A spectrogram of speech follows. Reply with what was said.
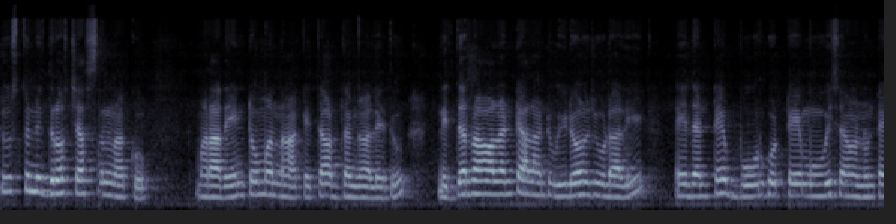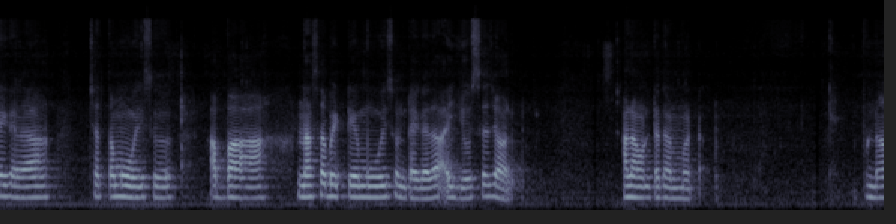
చూస్తూ నిద్ర వచ్చేస్తుంది నాకు. మరి అదేంటో మరి నాకైతే అర్థం కాలేదు. నిద్ర రావాలంటే అలాంటి వీడియోలు చూడాలి. లేదంటే బోర్ కొట్టే మూవీస్ ఏమైనా ఉంటాయి కదా చెత్త మూవీస్. అబ్బా నసబెట్టే మూవీస్ ఉంటాయి కదా అవి చూస్తే చాలు. అలా ఉంటుంది అనమాట ఇప్పుడు నా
